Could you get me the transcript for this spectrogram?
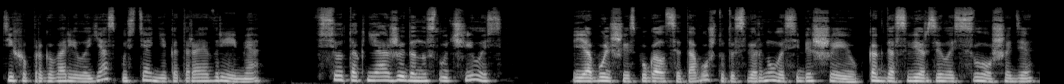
тихо проговорила я спустя некоторое время. Все так неожиданно случилось. Я больше испугался того, что ты свернула себе шею, когда сверзилась с лошади.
